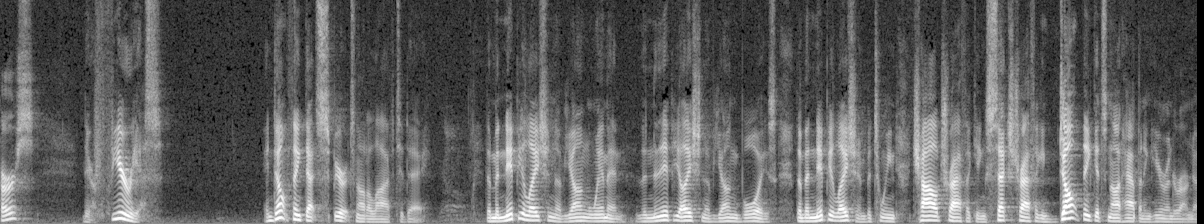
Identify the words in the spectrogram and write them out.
curse, they're furious. And don't think that spirit's not alive today. The manipulation of young women, the manipulation of young boys, the manipulation between child trafficking, sex trafficking, don't think it's not happening here under our nose.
